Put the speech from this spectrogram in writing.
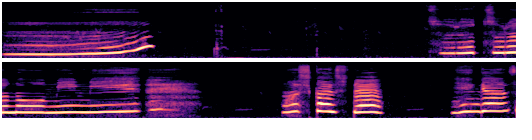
うーんつるつるのお耳もしかして人間さ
